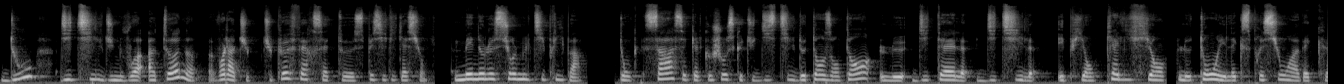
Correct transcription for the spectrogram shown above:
doux, dit-il d'une voix atone. Voilà, tu, tu peux faire cette spécification. Mais ne le surmultiplie pas. Donc ça, c'est quelque chose que tu distilles de temps en temps, le dit-elle, dit-il, et puis en qualifiant le ton et l'expression avec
